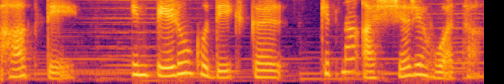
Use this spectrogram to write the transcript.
भागते इन पेड़ों को देखकर कितना आश्चर्य हुआ था।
